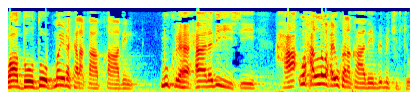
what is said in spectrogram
Waa duuduub mayna kala qaadqaadin. Mukraha xaaladihiisii wax alla waxay u kala qaadeenba ma jirto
